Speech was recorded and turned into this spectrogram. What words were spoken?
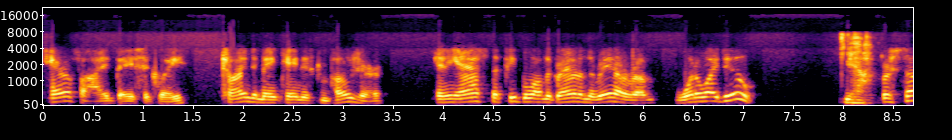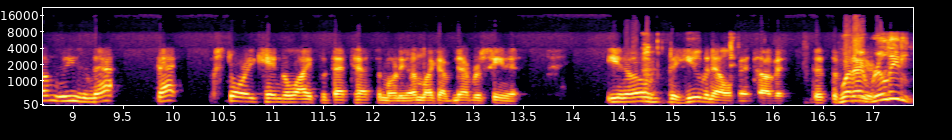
terrified basically, trying to maintain his composure. And he asks the people on the ground in the radar room, What do I do? Yeah. For some reason, that that story came to life with that testimony, unlike I've never seen it. You know, the human element of it. The, the what fear. I really,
